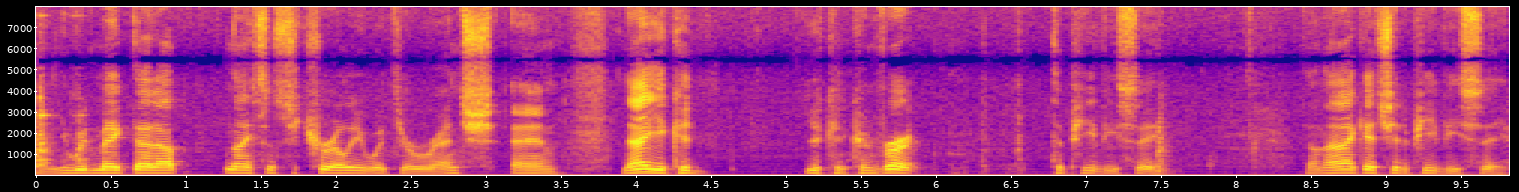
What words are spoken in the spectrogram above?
And you would make that up nice and securely with your wrench and now you could you can convert to PVC. So now that gets you to PVC.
